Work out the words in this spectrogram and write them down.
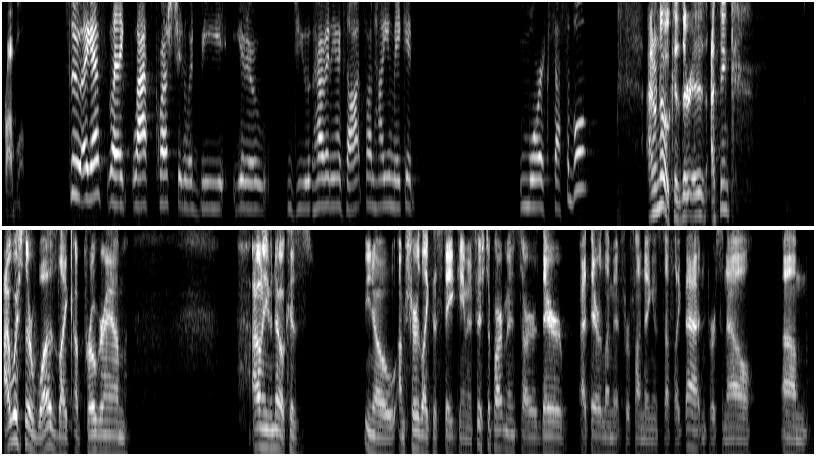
problem So I guess like last question would be, you know, do you have any thoughts on how you make it more accessible? I don't know because there is. I think I wish there was like a program. I don't even know because you know I'm sure like the state game and fish departments are there at their limit for funding and stuff like that and personnel. Um,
